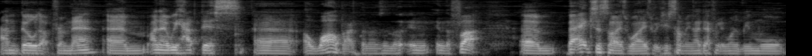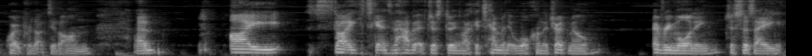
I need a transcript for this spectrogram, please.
and build up from there. Um i know we had this uh, a while back when i was in the in, in the flat. Um but exercise wise which is something i definitely want to be more quite productive on um i started to get into the habit of just doing like a 10 minute walk on the treadmill every morning just as a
